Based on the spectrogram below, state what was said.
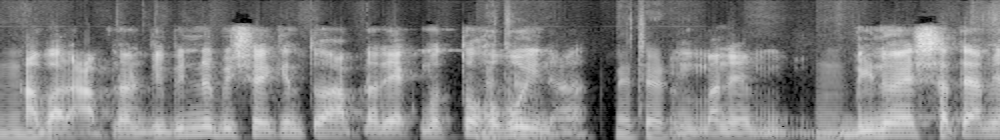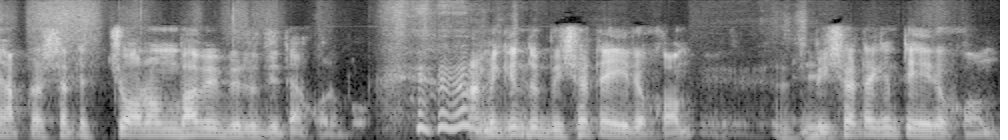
আবার আপনার বিভিন্ন বিষয়ে কিন্তু আপনার একমত তো হবই না। মানে বিনয়ের সাথে আমি আপনার সাথে চরম ভাবে বিরোধিতা করব। আমি কিন্তু বিষয়টা এরকম। বিষয়টা কিন্তু এরকম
